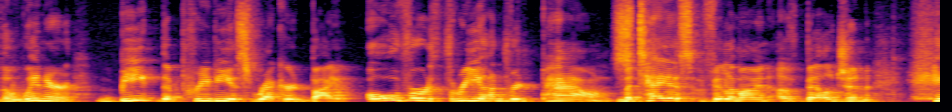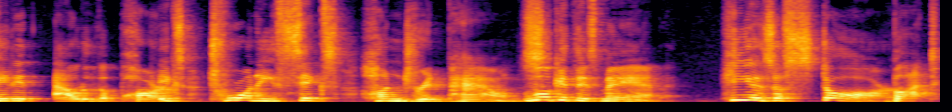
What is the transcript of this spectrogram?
the winner beat the previous record by over 300 pounds. Matthias Willemijn of Belgium hit it out of the park. It's 2,600 pounds. Look at this man! He is a star! But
